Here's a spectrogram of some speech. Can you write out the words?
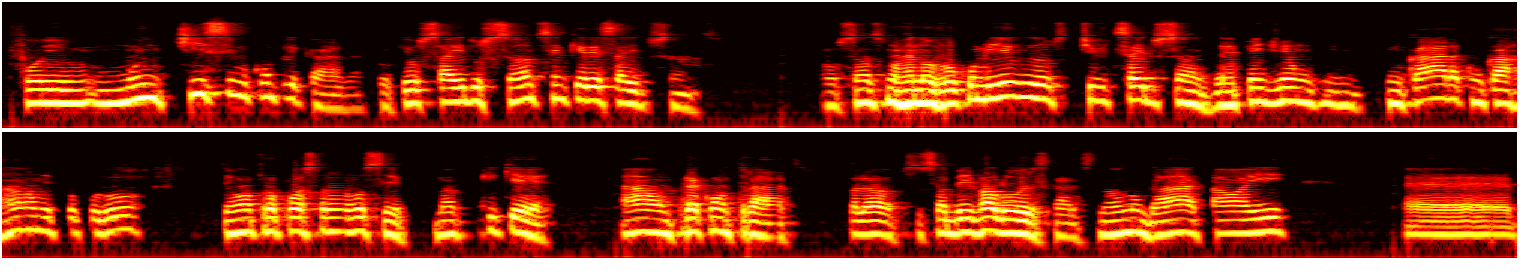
foi muitíssimo complicada, porque eu saí do Santos sem querer sair do Santos. O Santos não renovou comigo, eu tive que sair do Santos. De repente veio um, um, cara com um carrão, me procurou, tem uma proposta para você. Mas o que, que é? Ah, um pré-contrato. Falei, ó, preciso saber valores, cara, senão não dá e tal. Aí é,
